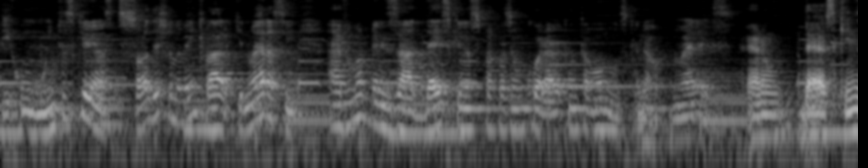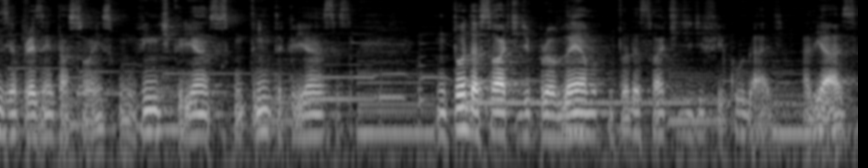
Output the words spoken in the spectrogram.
E com muitas crianças, só deixando bem claro que não era assim, ah, vamos organizar 10 crianças para fazer um coral e cantar uma música. Não, não era isso. Eram 10, 15 apresentações com 20 crianças, com 30 crianças, com toda sorte de problema, com toda sorte de dificuldade. Aliás,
